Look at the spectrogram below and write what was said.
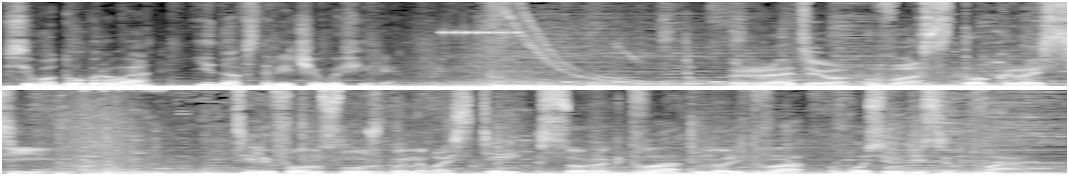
Всего доброго и до встречи в эфире. Радио «Восток России». Телефон службы новостей 420282.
